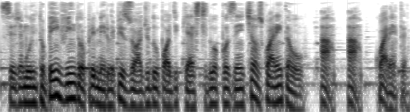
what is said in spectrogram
Seja muito bem-vindo ao primeiro episódio do podcast do Oposente aos 40 ou A, A, 40.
